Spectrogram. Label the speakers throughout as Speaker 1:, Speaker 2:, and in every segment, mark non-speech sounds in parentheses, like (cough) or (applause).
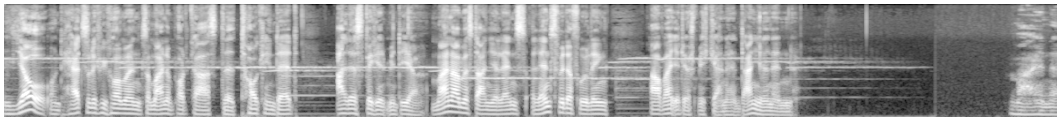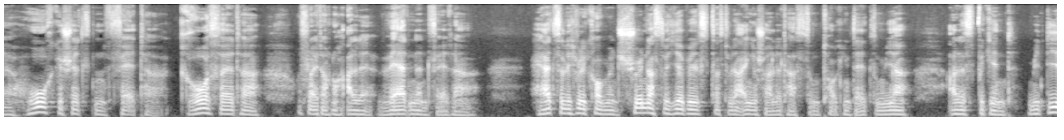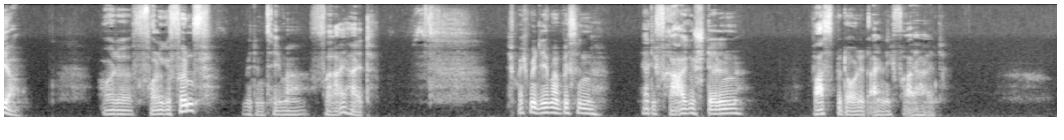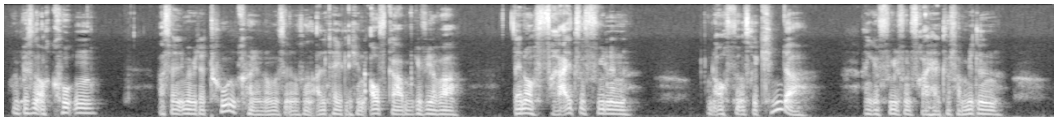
Speaker 1: Yo und herzlich willkommen zu meinem Podcast The Talking Dead. Alles beginnt mit dir. Mein Name ist Daniel Lenz, Lenz wie der Frühling, aber ihr dürft mich gerne Daniel nennen. Meine hochgeschätzten Väter, Großväter und vielleicht auch noch alle werdenden Väter. Herzlich willkommen, schön, dass du hier bist, dass du wieder eingeschaltet hast zum Talking Dead zu mir. Alles beginnt mit dir. Heute Folge 5 mit dem Thema Freiheit. Ich möchte mit dir mal ein bisschen ja, die Frage stellen, was bedeutet eigentlich Freiheit? Und ein bisschen auch gucken, was wir denn immer wieder tun können, um uns in unseren alltäglichen Aufgabengewirrwarr dennoch frei zu fühlen und auch für unsere Kinder ein Gefühl von Freiheit zu vermitteln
